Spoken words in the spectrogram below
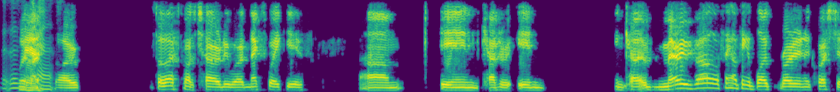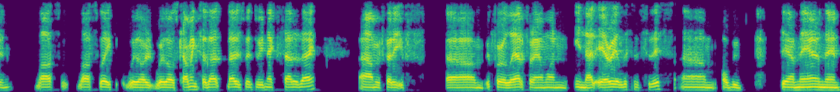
There's Well, a chance. So, so that's my charity work. Next week is um, in country in in Ca- Maryvale. I think I think a bloke wrote in a question last last week where I, where I was coming. So that that is meant to be next Saturday. Um, if any, if um, if we're allowed, if anyone in that area listens to this, um, I'll be down there, and then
